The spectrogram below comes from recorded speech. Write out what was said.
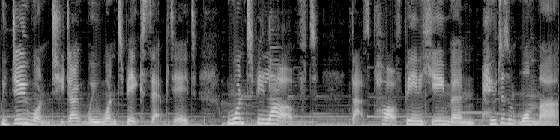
We do want to, don't we? We want to be accepted. We want to be loved. That's part of being human. Who doesn't want that?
